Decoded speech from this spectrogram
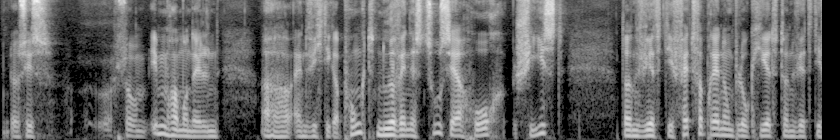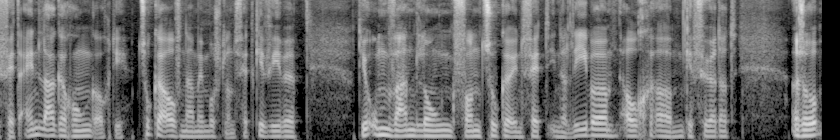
Das ist so im hormonellen äh, ein wichtiger Punkt. Nur wenn es zu sehr hoch schießt, dann wird die Fettverbrennung blockiert, dann wird die Fetteinlagerung, auch die Zuckeraufnahme, Muskel- und Fettgewebe, die Umwandlung von Zucker in Fett in der Leber auch ähm, gefördert. Also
